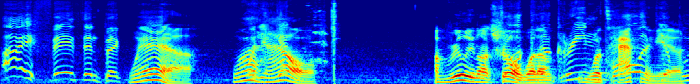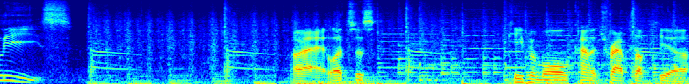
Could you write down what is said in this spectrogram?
I faith in big. Where? When you get- I'm really not sure what I'm, what's happening here. Please. Alright, let's just keep them all kind of trapped up here.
